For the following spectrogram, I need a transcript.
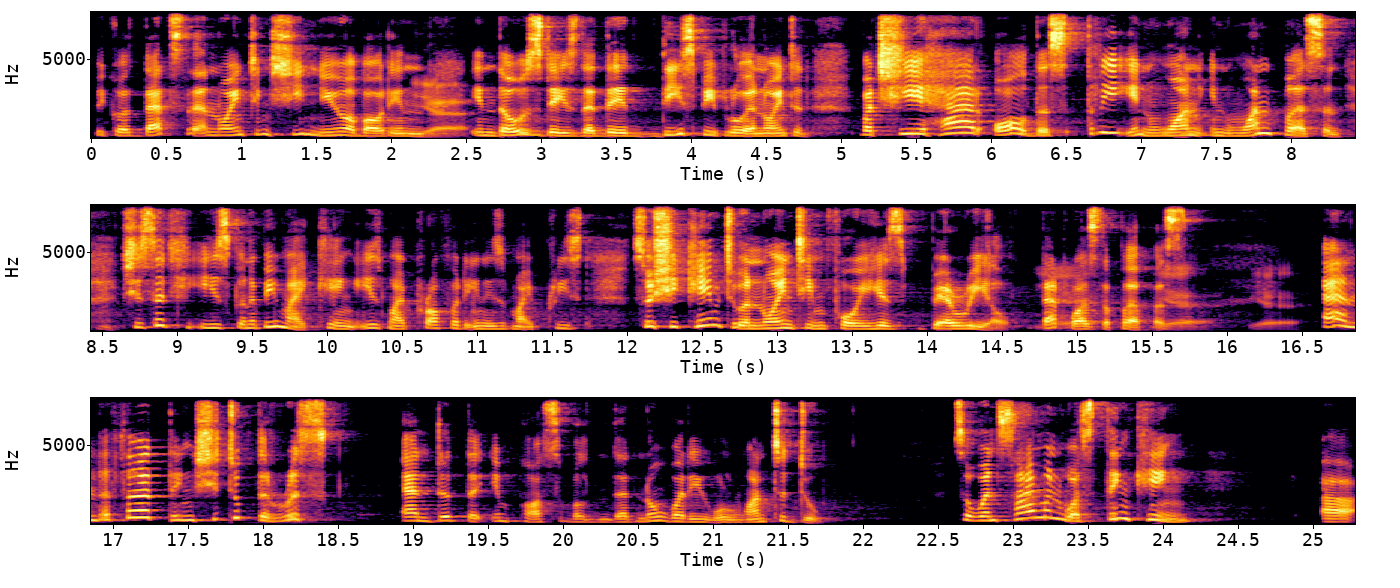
Because that's the anointing she knew about in, Yeah. in those days that they, these people were anointed. But she had all this three in one in one person. She said, He's going to be my king, he's my prophet, and he's my priest. So she came to anoint him for his burial. That was the purpose. yeah yeah And the third thing, she took the risk and did the impossible that nobody will want to do. So when Simon was thinking, uh,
